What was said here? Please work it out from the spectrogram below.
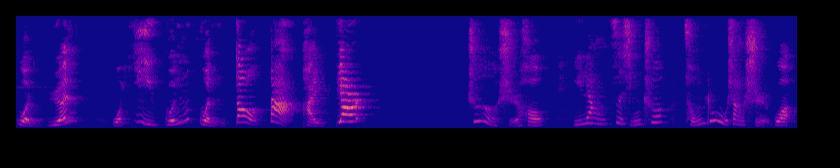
滚圆，我一滚滚海边儿。”这时候，一辆自行车从路上驶过，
